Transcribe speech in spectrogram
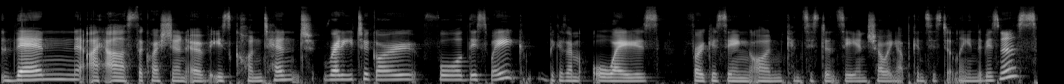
then I ask the question of is content ready to go for this week? Because I'm always focusing on consistency and showing up consistently in the business.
